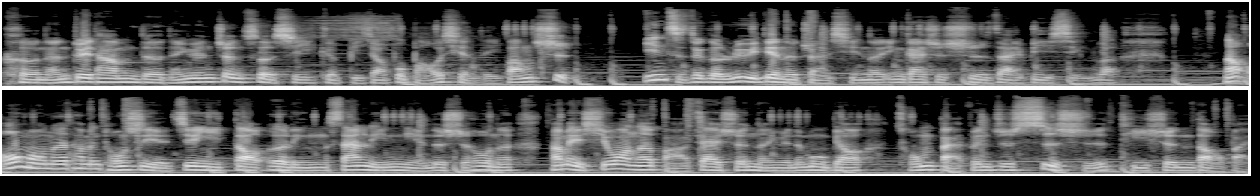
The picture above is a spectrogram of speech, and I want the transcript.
可能对他们的能源政策是一个比较不保险的方式。因此，这个绿电的转型呢，应该是势在必行了。那欧盟呢？他们同时也建议到二零三零年的时候呢，他们也希望呢把再生能源的目标从百分之四十提升到百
